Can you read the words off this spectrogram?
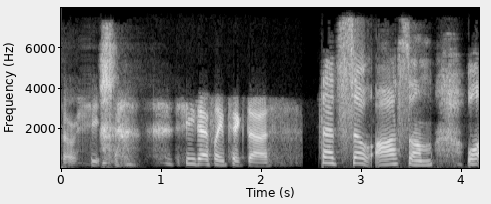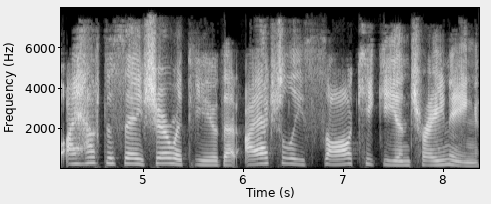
so she she definitely picked us. That's so awesome. Well, I have to say, share with you that I actually saw Kiki in training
